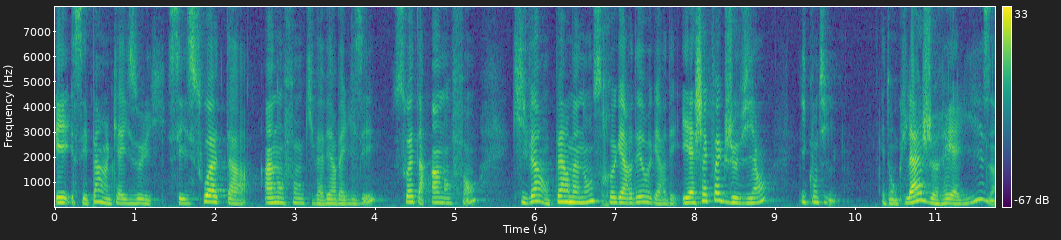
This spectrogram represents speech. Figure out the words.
Et c'est pas un cas isolé. C'est soit tu as un enfant qui va verbaliser, soit tu as un enfant qui va en permanence regarder, regarder. Et à chaque fois que je viens, il continue. Et donc là, je réalise,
